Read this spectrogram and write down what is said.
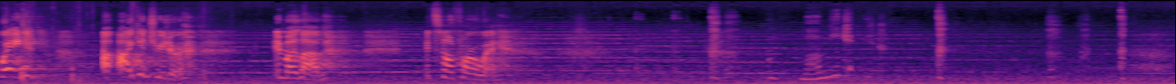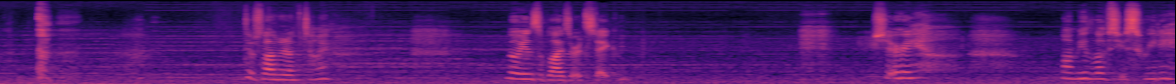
Wait! I, I can treat her. In my lab. It's not far away. Mommy? There's not enough time. Millions of lives are at stake. Sherry, Mommy loves you, sweetie.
